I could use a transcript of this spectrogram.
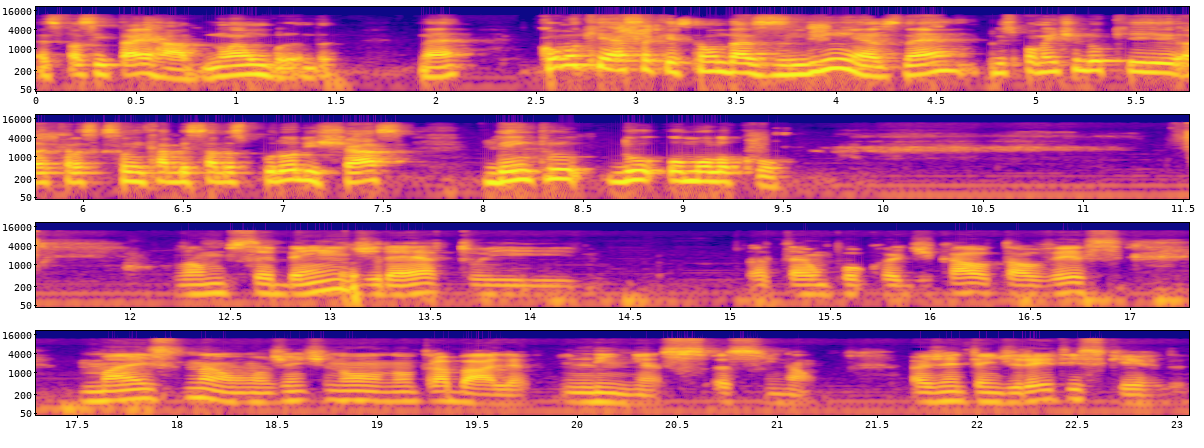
aí você fala assim, tá errado, não é um banda, né? Como que é essa questão das linhas, né? Principalmente do que aquelas que são encabeçadas por orixás dentro do homolocô? Vamos ser bem direto e até um pouco radical, talvez, mas não, a gente não, não trabalha em linhas assim, não. A gente tem direita e esquerda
